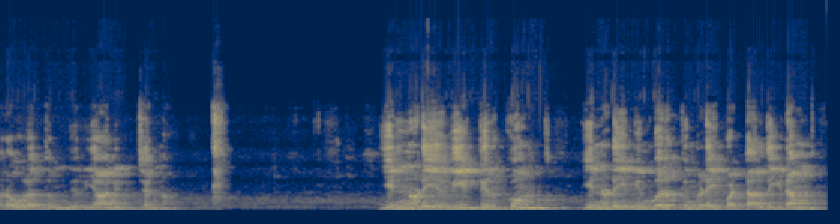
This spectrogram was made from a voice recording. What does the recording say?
ரௌலத்தும் ரியாலில் ஜன்னா. என்னுடைய வீட்டிற்கும் என்னுடைய மிம்பருக்கும் இடைப்பட்ட அந்த இடம்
